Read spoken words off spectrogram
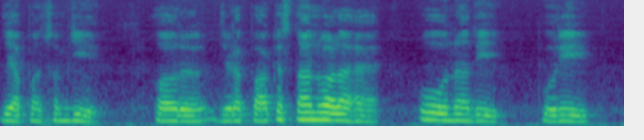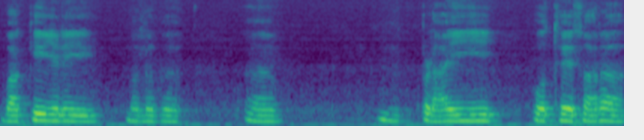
ਜੇ ਆਪਾਂ ਸਮਝੀਏ ਔਰ ਜਿਹੜਾ ਪਾਕਿਸਤਾਨ ਵਾਲਾ ਹੈ, ਉਹ ਉਹਨਾਂ ਦੀ ਪੂਰੀ ਬਾਕੀ ਜਿਹੜੀ ਮਤਲਬ ਪੜ੍ਹਾਈ ਉੱਥੇ ਸਾਰਾ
